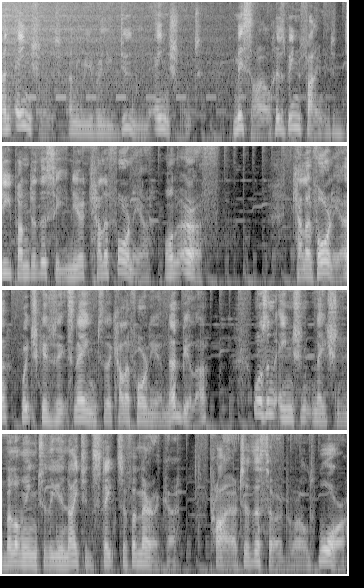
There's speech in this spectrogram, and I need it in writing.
An ancient, and we really do mean ancient, missile has been found deep under the sea near California on Earth. California, which gives its name to the California Nebula, was an ancient nation belonging to the United States of America prior to the Third World War.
